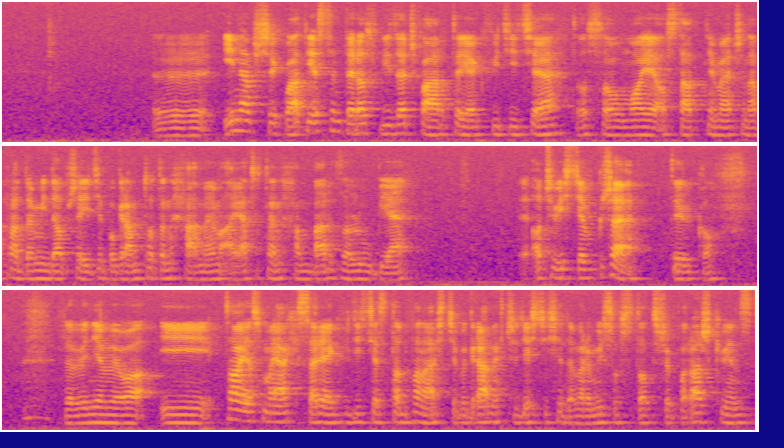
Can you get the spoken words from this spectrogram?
I na przykład jestem teraz w lidze czwartej, jak widzicie, to są moje ostatnie mecze, naprawdę mi dobrze idzie, bo gram Tottenhamem, a ja Tottenham bardzo lubię. Yy, Oczywiście w grze tylko, żeby nie było. I to jest moja historia, jak widzicie, 112 wygranych, 37 remisów, 103 porażki, więc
